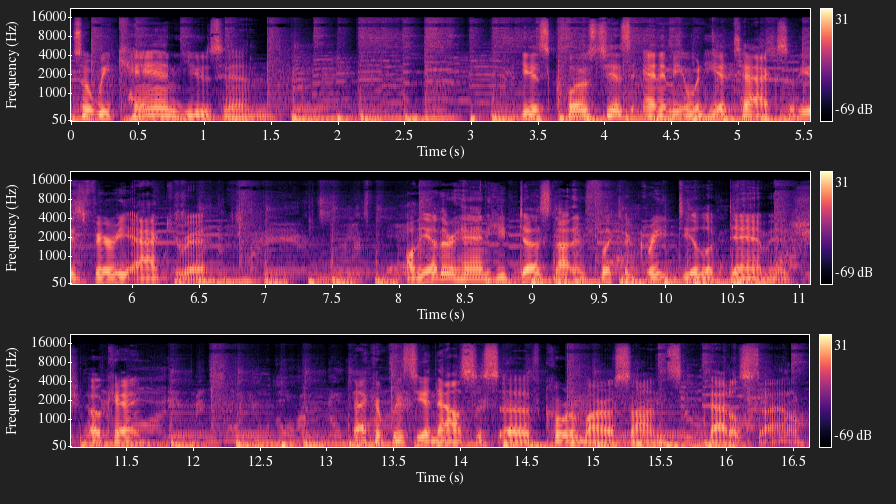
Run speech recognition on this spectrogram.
So we can use him. He is close to his enemy when he attacks, so he is very accurate. On the other hand, he does not inflict a great deal of damage. Okay. That completes the analysis of Koromaru-san's battle style.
